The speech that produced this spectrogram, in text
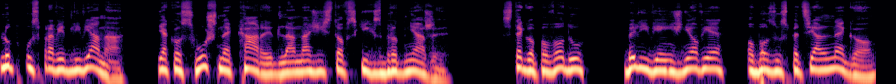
lub usprawiedliwiana jako słuszne kary dla nazistowskich zbrodniarzy. Z tego powodu byli więźniowie obozu specjalnego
